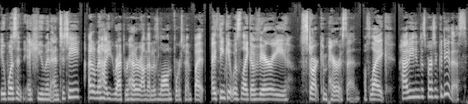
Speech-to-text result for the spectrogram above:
it wasn't a human entity. I don't know how you wrap your head around that as law enforcement, but I think it was like a very stark comparison of like, how do you think this person could do this?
